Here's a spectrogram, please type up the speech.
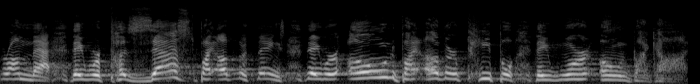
from that. They were possessed by other things, they were owned by other people, they weren't owned by God.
